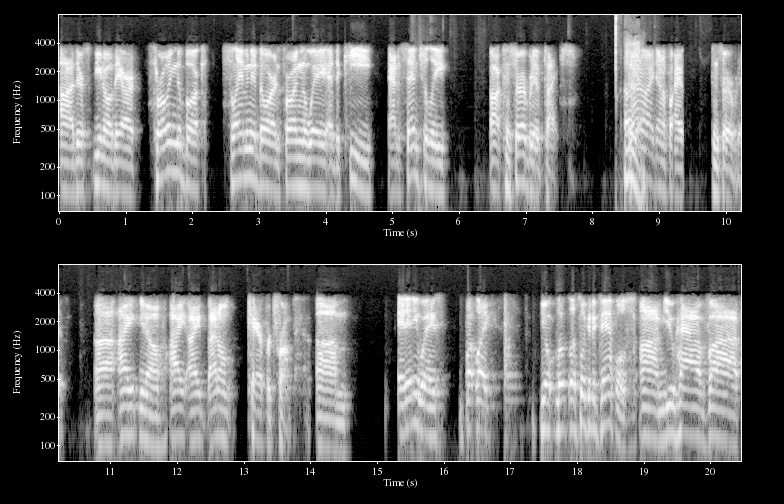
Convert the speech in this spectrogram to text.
uh, there's you know they are throwing the book, slamming the door, and throwing away at the key at essentially uh, conservative types. Oh And I don't identify as conservative. Uh, I, you know, I, I, I don't care for Trump. Um, and anyways, but like, you know, let, let's look at examples. Um, you have, uh,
